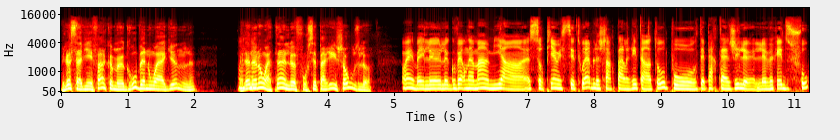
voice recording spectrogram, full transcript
Mais là, ça vient faire comme un gros bandwagon. Là. Mais là, mhm. non, non, attends, là, faut séparer les choses, là. Oui, ben le, gouvernement a mis en, sur pied un site web, je t'en reparlerai tantôt, pour départager le, le vrai du faux.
